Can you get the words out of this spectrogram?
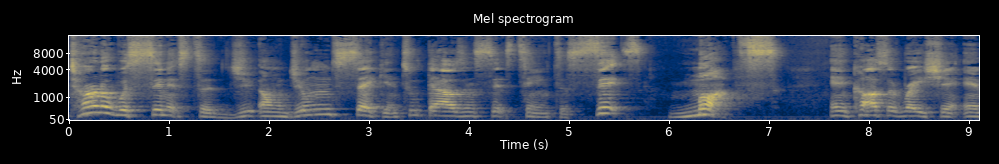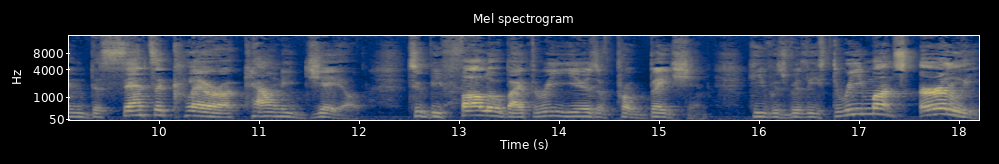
Turner was sentenced to on June second, two thousand sixteen, to six months incarceration in the Santa Clara County Jail, to be followed by three years of probation. He was released three months early.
